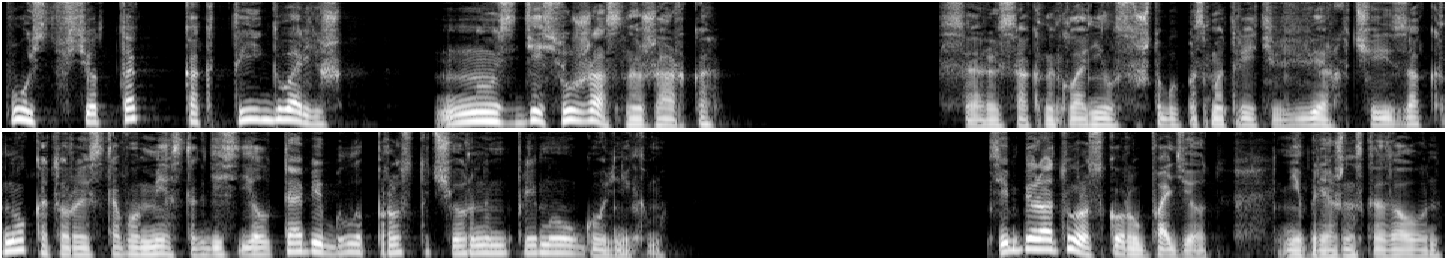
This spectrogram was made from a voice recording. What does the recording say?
пусть все так, как ты и говоришь, но здесь ужасно жарко». Сэр Исаак наклонился, чтобы посмотреть вверх через окно, которое с того места, где сидел Таби, было просто черным прямоугольником. «Температура скоро упадет», — небрежно сказал он.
